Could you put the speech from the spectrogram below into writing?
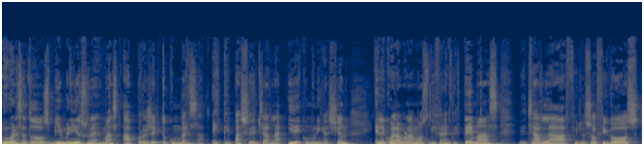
Muy buenas a todos, bienvenidos una vez más a Proyecto Conversa, este espacio de charla y de comunicación en el cual abordamos diferentes temas de charla, filosóficos,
